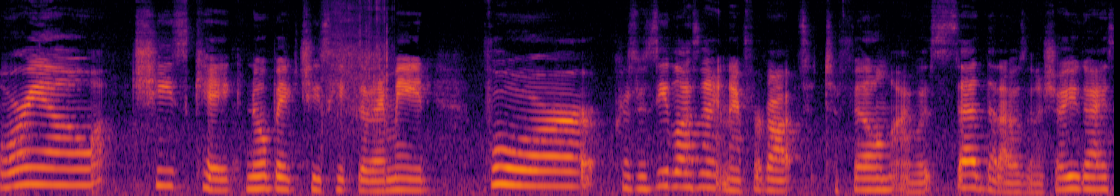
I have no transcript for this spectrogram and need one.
Oreo cheesecake, no bake cheesecake that I made for Christmas Eve last night, and I forgot to film. I was said that I was going to show you guys,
